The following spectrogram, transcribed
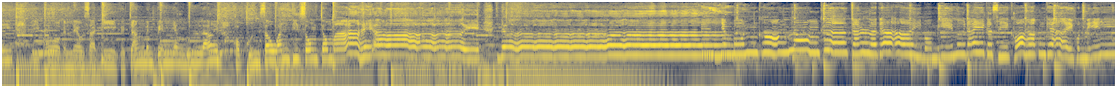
ย แล้วสัตว์นี้ก็จังมันเป็นอยังบุญหลายขอบคุณสวรรค์ที่ทรงเจ้ามาให้อายเด้อเป็นอยังบุญของน้องคือกันละได้บ่มีมือใดก็สิขอหักแค่อคนนี้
